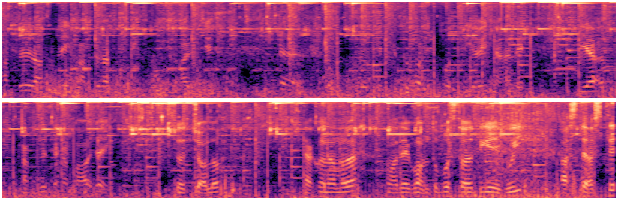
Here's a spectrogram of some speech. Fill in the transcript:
পাথরের রাস্তা এই পাথরের রাস্তা লাগছে। হয় নাহলে দেখা পাওয়া যায়। তো চলো, এখন আমরা আমাদের গন্তব্যস্থল থেকে এগুই, আস্তে আস্তে।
